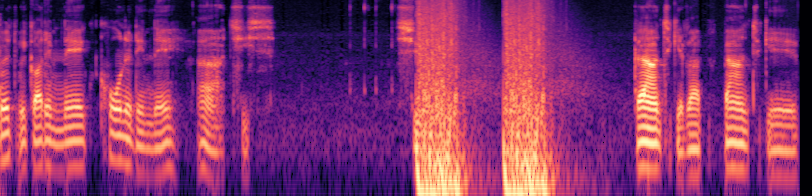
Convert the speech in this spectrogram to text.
Good, we got him there, cornered him there. Ah, jeez. Shoot. Bound to give up, bound to give.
